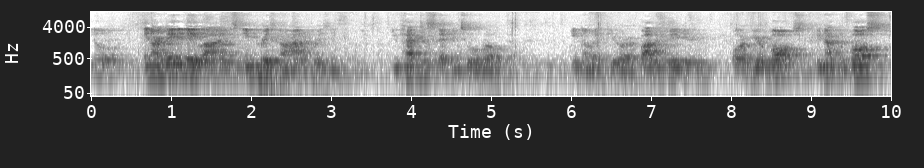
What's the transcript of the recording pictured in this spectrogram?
know, in our day-to-day lives, in prison or out of prison, you have to step into a role. You know, if you're a father figure or if you're a boss, you're not the boss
